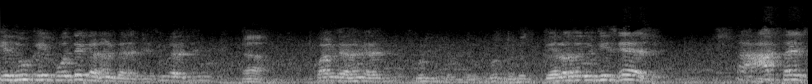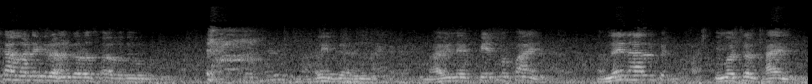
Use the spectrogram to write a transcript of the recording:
એ દુઃખ એ પોતે ગ્રહણ કરે છે. શું કરે છે? હા. કોણ ગ્રહણ કરે છે. પેલો તો દુઃખી છે જ. આપ સાહેબ શા માટે ગ્રહણ કરો છો આ બધું? ભાવી ગ્રહણ ના કરે. મહાવીરને પેટમાં પાણી. અમને ના ઇમોશનલ થાય નહીં.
